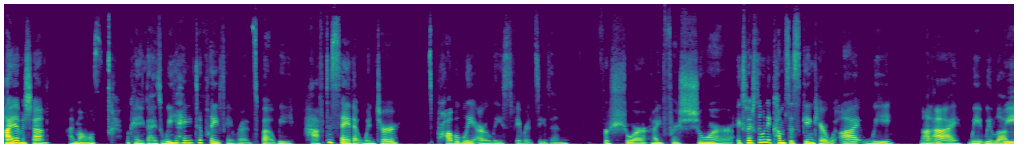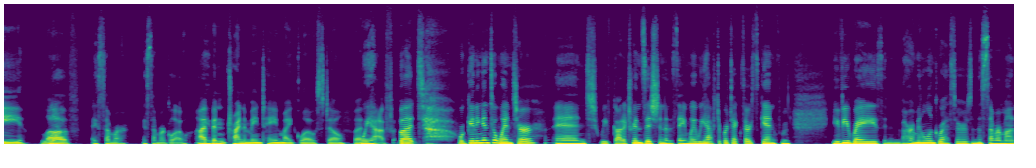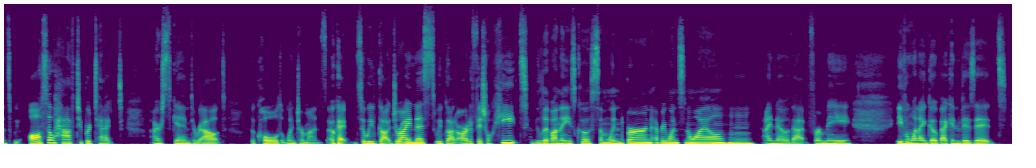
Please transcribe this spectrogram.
Hi, Emese. Hi, Malls. Okay, you guys, we hate to play favorites, but we have to say that winter is probably our least favorite season. For sure. I mean, for sure. Especially when it comes to skincare. I, we, not yeah. I, we, we love, we love, love a summer, summer glow. I have been trying to maintain my glow still, but we have. But we're getting into winter and we've got to transition in the same way we have to protect our skin from UV rays and environmental aggressors in the summer months. We also have to protect our skin throughout the cold winter months. Okay, so we've got dryness, we've got artificial heat. You live on the East Coast, some wind burn every once in a while. Mm-hmm. I know that for me, even when I go back and visit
